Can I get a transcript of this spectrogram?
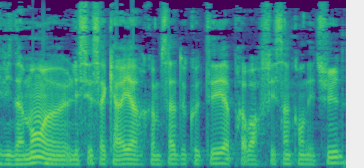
évidemment, euh, laisser sa carrière comme ça de côté après avoir fait cinq ans d'études,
